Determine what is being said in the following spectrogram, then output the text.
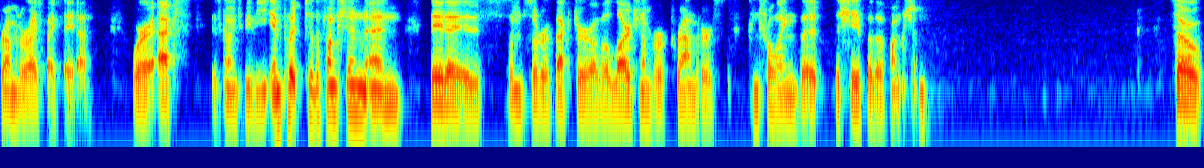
parameterized by theta, where x is going to be the input to the function and theta is some sort of vector of a large number of parameters controlling the, the shape of the function. So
